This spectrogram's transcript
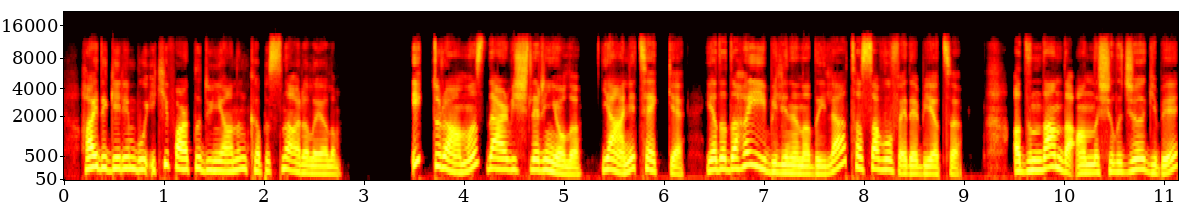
Haydi gelin bu iki farklı dünyanın kapısını aralayalım. İlk durağımız dervişlerin yolu, yani tekke ya da daha iyi bilinen adıyla tasavvuf edebiyatı. Adından da anlaşılacağı gibi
